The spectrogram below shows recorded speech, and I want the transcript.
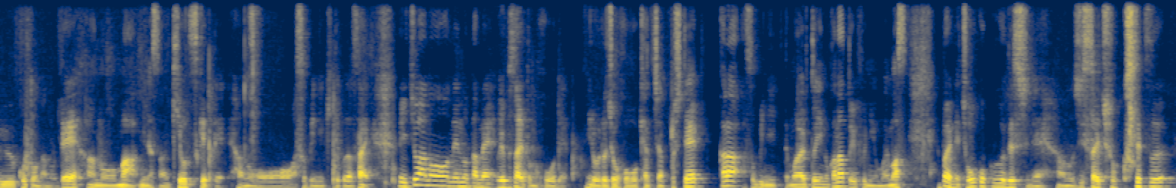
いうことなので、あの、まあ、皆さん気をつけて、あの、遊びに来てください。で一応あの、念のため、ウェブサイトの方でいろいろ情報をキャッチアップしてから遊びに行ってもらえるといいのかなというふうに思います。やっぱりね、彫刻ですしね、あの、実際直接、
